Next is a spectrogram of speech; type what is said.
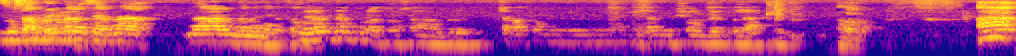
So sa abroad pa lang, Sir, na nararamdaman niyo na to? Naramdam ko na ito sa abroad. Tsaka itong isang shoulder ko dati. Oo. Ah,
